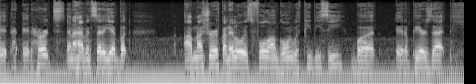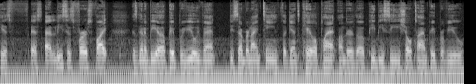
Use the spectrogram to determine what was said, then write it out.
it it hurts, and I haven't said it yet, but I'm not sure if Canelo is full on going with PBC, but it appears that his, at least his first fight is going to be a pay per view event December 19th against Caleb Plant under the PBC Showtime pay per view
